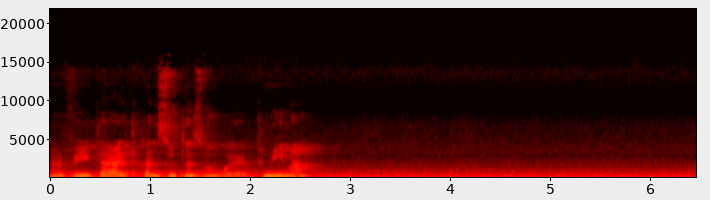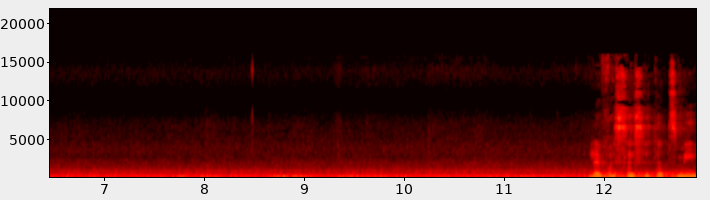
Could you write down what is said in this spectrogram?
להביא את ההתכנסות הזו אה, פנימה. לבסס את עצמי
